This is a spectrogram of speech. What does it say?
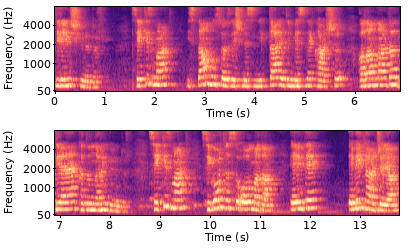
direniş günüdür. 8 Mart İstanbul Sözleşmesi'nin iptal edilmesine karşı alanlarda direnen kadınların günüdür. 8 Mart sigortası olmadan evde emek harcayan,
